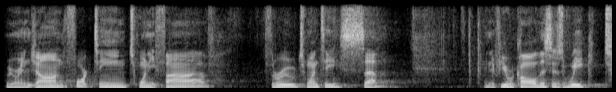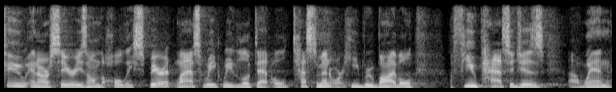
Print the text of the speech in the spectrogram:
We were in John 14, 25 through 27. And if you recall, this is week two in our series on the Holy Spirit. Last week we looked at Old Testament or Hebrew Bible, a few passages uh, when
